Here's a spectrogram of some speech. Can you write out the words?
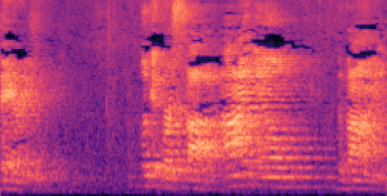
bearing. Look at verse 5. I am the vine.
